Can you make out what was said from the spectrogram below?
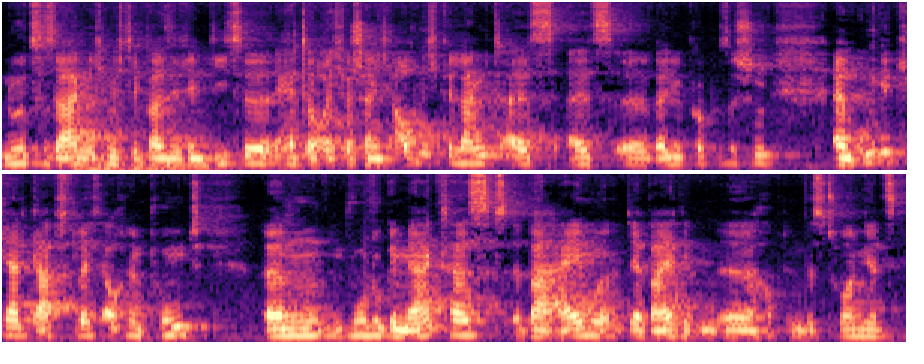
nur zu sagen, ich möchte quasi Rendite, hätte euch wahrscheinlich auch nicht gelangt als, als äh, Value Proposition. Ähm, umgekehrt gab es vielleicht auch einen Punkt, ähm, wo du gemerkt hast, bei einem der beiden äh, Hauptinvestoren jetzt,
